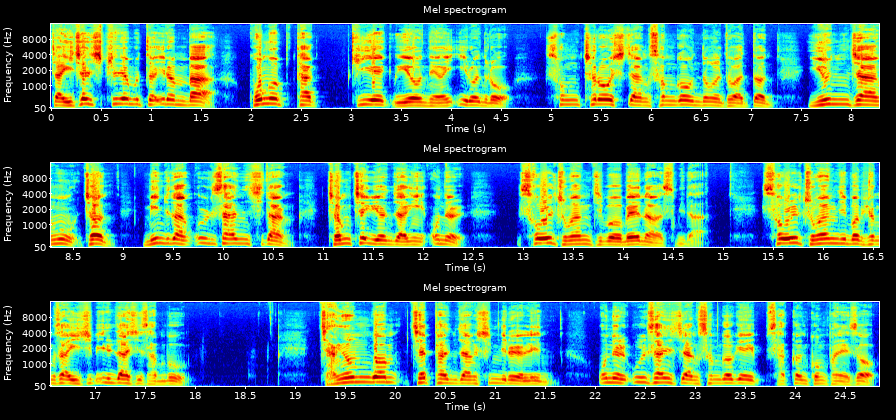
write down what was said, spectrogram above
자, 2017년부터 이른바 공업탁 기획위원회의 일원으로 송철호 시장 선거운동을 도왔던 윤장우 전 민주당 울산시당 정책위원장이 오늘 서울중앙지법에 나왔습니다. 서울중앙지법 형사 21-3부 장영검 재판장 심리로 열린 오늘 울산시장 선거 개입 사건 공판에서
